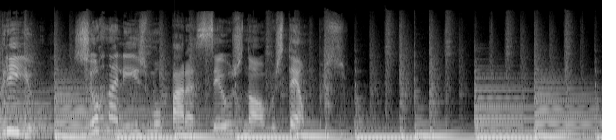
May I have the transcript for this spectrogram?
Brio jornalismo para seus novos tempos.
